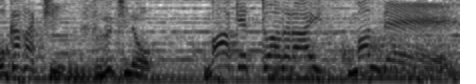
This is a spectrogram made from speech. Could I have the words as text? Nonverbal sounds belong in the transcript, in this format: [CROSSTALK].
岡崎鈴木のマーケットアナライズマンデー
